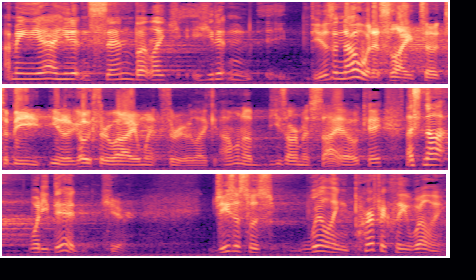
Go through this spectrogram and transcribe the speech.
I mean, yeah, he didn't sin, but like he didn't. He doesn't know what it's like to, to be, you know, to go through what I went through. Like, I want to, he's our Messiah, okay? That's not what he did here. Jesus was willing, perfectly willing,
